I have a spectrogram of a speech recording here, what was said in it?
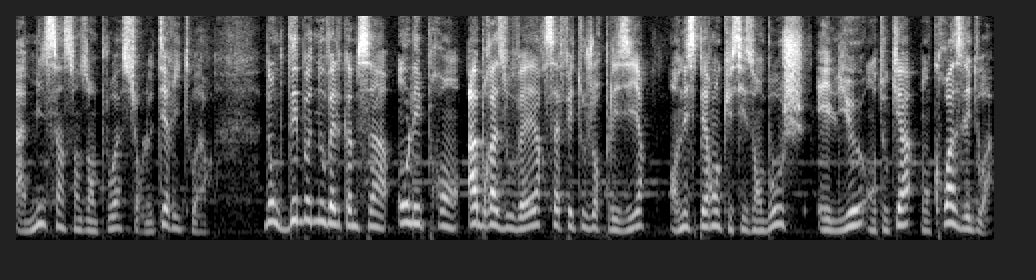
à 1500 emplois sur le territoire. Donc des bonnes nouvelles comme ça, on les prend à bras ouverts, ça fait toujours plaisir, en espérant que ces embauches aient lieu, en tout cas on croise les doigts.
